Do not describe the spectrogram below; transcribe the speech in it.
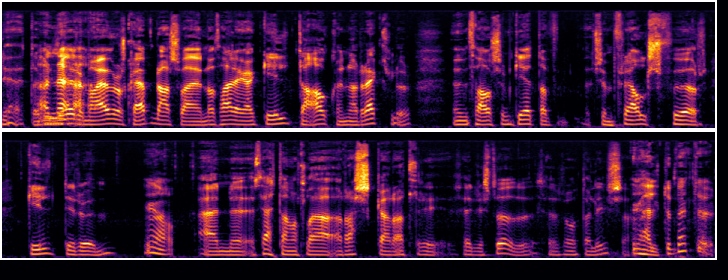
Já, þetta við erum á Evróska efnarsvæðin og það er ekki að gilda ákveðna reglur um þá sem geta sem frjálsför gildir um Já. En uh, þetta náttúrulega raskar allir þeirri stöðu þegar þú ætti að lýsa. Heldur betur.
